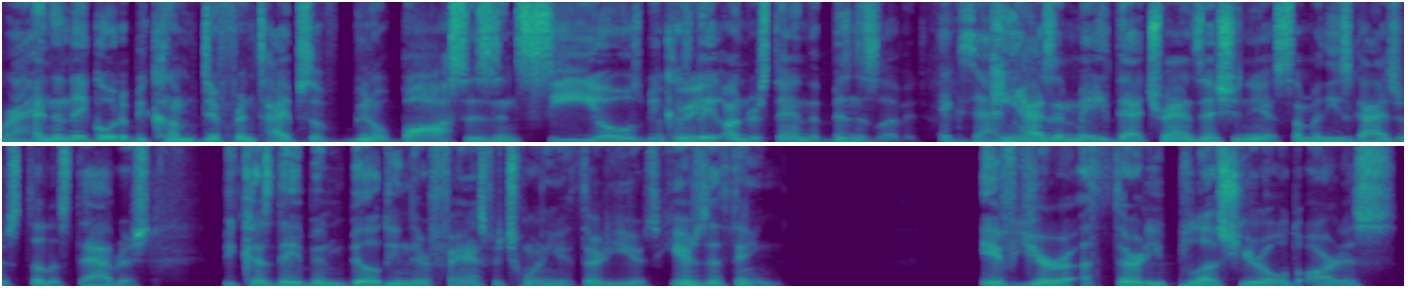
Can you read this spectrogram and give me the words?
Right. and then they go to become different types of you know bosses and CEOs because Agreed. they understand the business of it. exactly. He hasn't made that transition yet. Some of these guys are still established because they've been building their fans for 20 or 30 years. Here's the thing if you're a 30 plus year old artist,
